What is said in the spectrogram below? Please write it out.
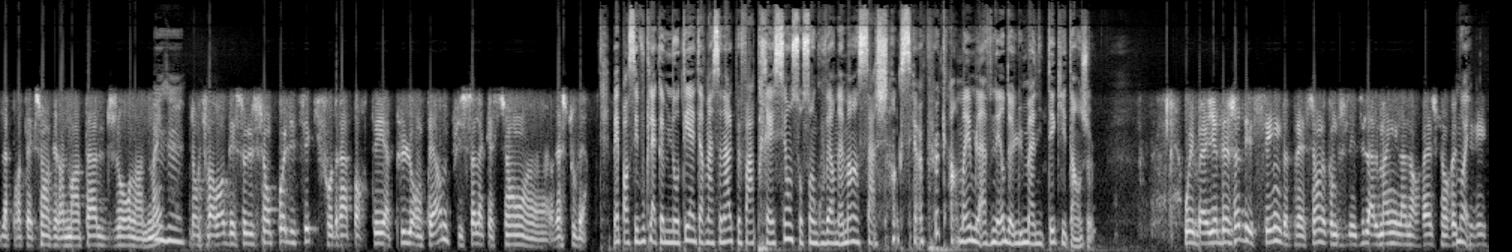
de la protection environnementale du jour au lendemain. Mm-hmm. Donc, il va y avoir des solutions politiques qu'il faudra apporter à plus long terme, puis ça, la question euh, reste ouverte. Mais pensez-vous que la communauté internationale peut faire pression sur son gouvernement en sachant que c'est un peu quand même l'avenir de l'humanité qui est en jeu? Oui, ben il y a déjà des signes de pression. Là, comme je l'ai dit, l'Allemagne et la Norvège qui ont retiré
